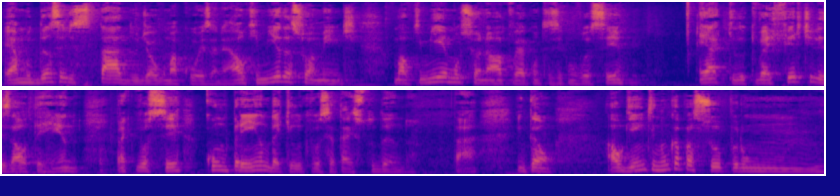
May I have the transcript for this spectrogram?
É a mudança de estado de alguma coisa, né? a alquimia da sua mente, uma alquimia emocional que vai acontecer com você é aquilo que vai fertilizar o terreno para que você compreenda aquilo que você está estudando, tá? Então, alguém que nunca passou por um,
